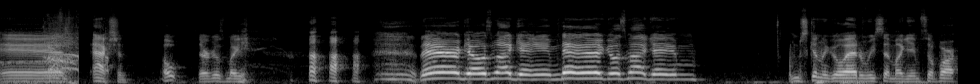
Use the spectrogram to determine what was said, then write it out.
And action. Oh, there goes my game. there goes my game. There goes my game. I'm just gonna go ahead and reset my game so far.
